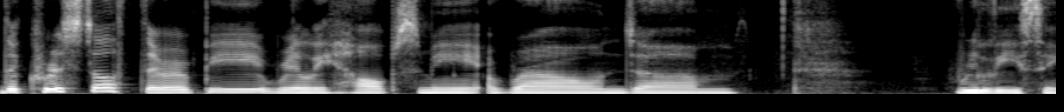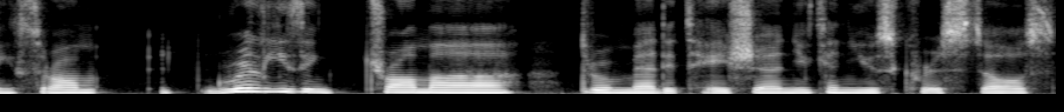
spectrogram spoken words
The crystal therapy really helps me around um, releasing trauma, releasing trauma through meditation. You can use crystals,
